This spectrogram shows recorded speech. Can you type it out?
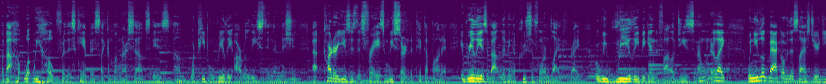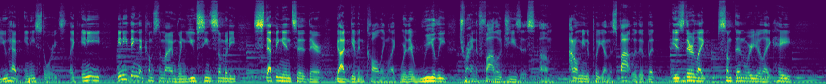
about what we hope for this campus, like among ourselves, is um, where people really are released in their mission. Uh, Carter uses this phrase, and we've started to pick up on it. It really is about living a cruciformed life, right? Where we really begin to follow Jesus. And I wonder, like, when you look back over this last year, do you have any stories, like any anything that comes to mind when you've seen somebody stepping into their God-given calling, like where they're really trying to follow Jesus? Um, I don't mean to put you on the spot with it, but is there like something where you're like, hey,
